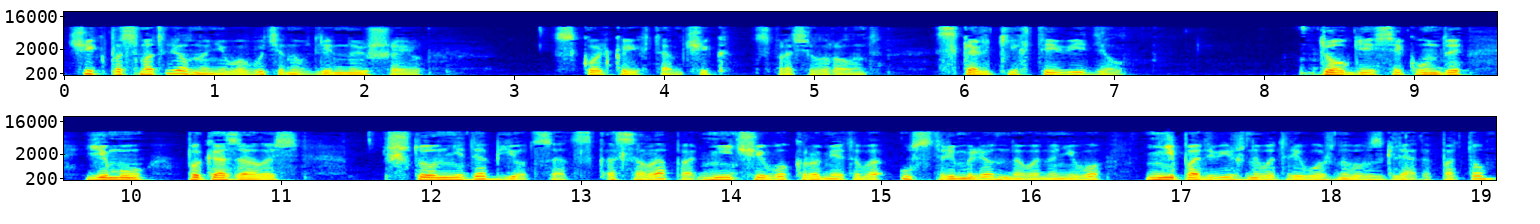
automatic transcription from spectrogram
Чик посмотрел на него, вытянув длинную шею. — Сколько их там, Чик? — спросил Роланд. — Скольких ты видел? Долгие секунды ему показалось, что он не добьется от Косолапа ничего, кроме этого устремленного на него неподвижного тревожного взгляда. Потом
